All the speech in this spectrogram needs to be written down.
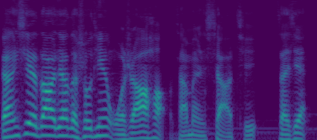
感谢大家的收听，我是阿浩，咱们下期再见。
